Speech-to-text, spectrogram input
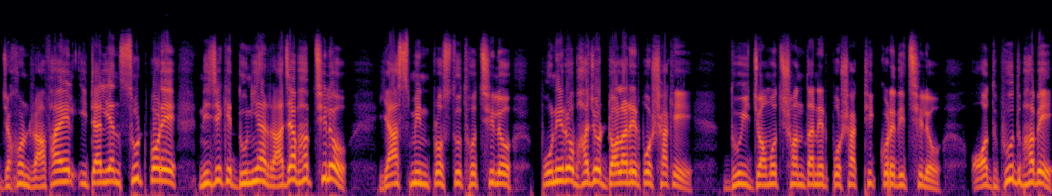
যখন রাফায়েল ইটালিয়ান স্যুট পরে নিজেকে দুনিয়ার রাজা ভাবছিল, ইয়াসমিন প্রস্তুত হচ্ছিল পনেরো ভাজর ডলারের পোশাকে। দুই যমজ সন্তানের পোশাক ঠিক করে দিচ্ছিল। অদ্ভুতভাবে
